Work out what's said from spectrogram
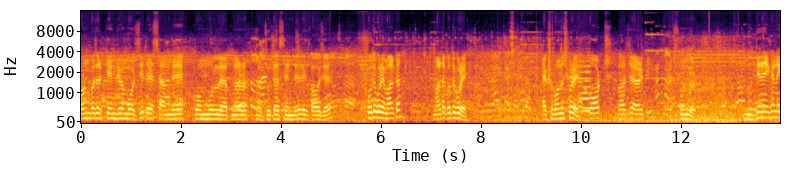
কারণ বাজার কেন্দ্রীয় মসজিদ এর সামনে কম মূল্যে আপনার জুতা স্যান্ডেল পাওয়া যায়। কত করে মালটা? মালটা কত করে? একশো পঞ্চাশ করে? পট ভাজা আর কি? সুন্দর। দেন এখানে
